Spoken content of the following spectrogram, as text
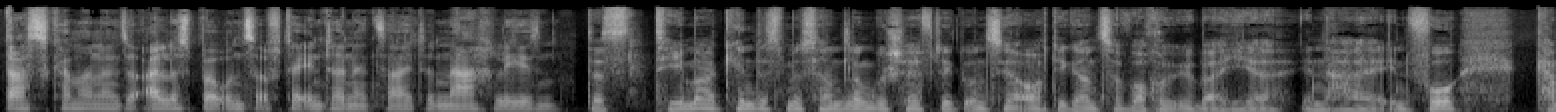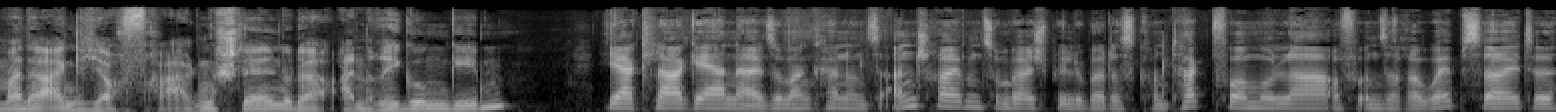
Das kann man also alles bei uns auf der Internetseite nachlesen. Das Thema Kindesmisshandlung beschäftigt uns ja auch die ganze Woche über hier in HR Info. Kann man da eigentlich auch Fragen stellen oder Anregungen geben? Ja, klar, gerne. Also man kann uns anschreiben, zum Beispiel über das Kontaktformular auf unserer Webseite.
